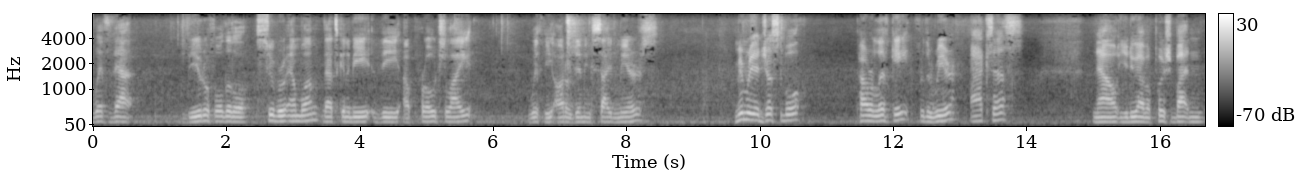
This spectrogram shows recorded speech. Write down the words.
with that beautiful little Subaru emblem. That's going to be the approach light with the auto dimming side mirrors. Memory adjustable power lift gate for the rear access. Now you do have a push button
